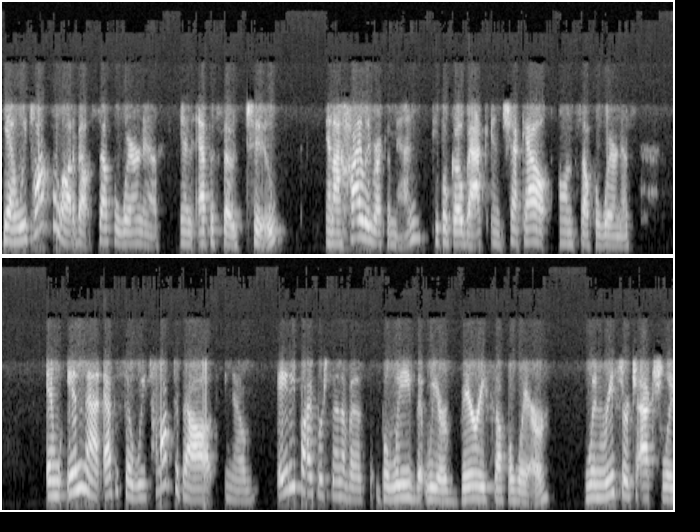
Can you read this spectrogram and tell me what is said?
Yeah, we talked a lot about self awareness in episode two, and I highly recommend people go back and check out on self awareness. And in that episode, we talked about, you know, 85% of us believe that we are very self aware, when research actually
